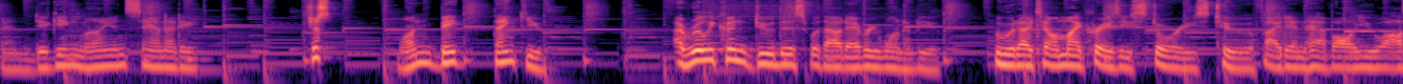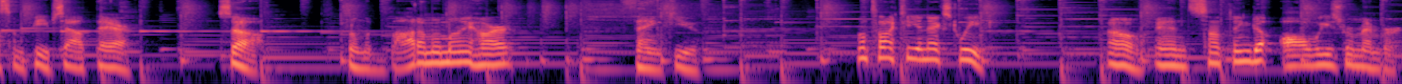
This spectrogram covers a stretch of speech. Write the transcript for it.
and digging my insanity. Just one big thank you. I really couldn't do this without every one of you. Who would I tell my crazy stories to if I didn't have all you awesome peeps out there? So, from the bottom of my heart, thank you. I'll talk to you next week. Oh, and something to always remember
